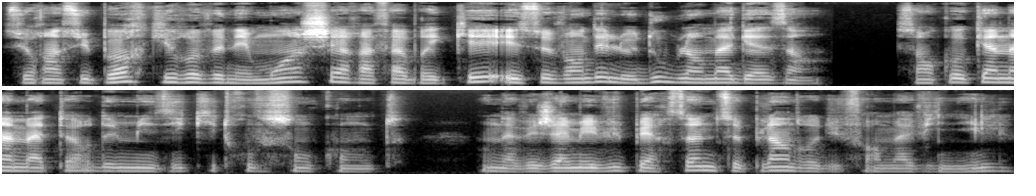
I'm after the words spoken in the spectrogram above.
sur un support qui revenait moins cher à fabriquer et se vendait le double en magasin, sans qu'aucun amateur de musique y trouve son compte. On n'avait jamais vu personne se plaindre du format vinyle.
